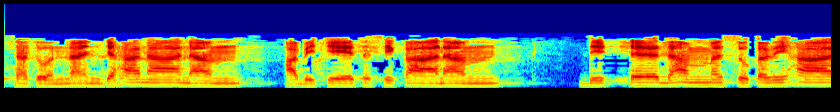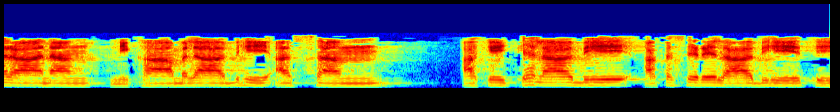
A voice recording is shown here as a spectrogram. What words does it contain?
චතුන්නං ජහනානම් අபிචේතසිකානම් දිට්ඨ ධම්ම සුඛ විහාරානම් නිකාමලාභී අස්සම් අකිච්ඡලාභේ අකසරලාභේති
